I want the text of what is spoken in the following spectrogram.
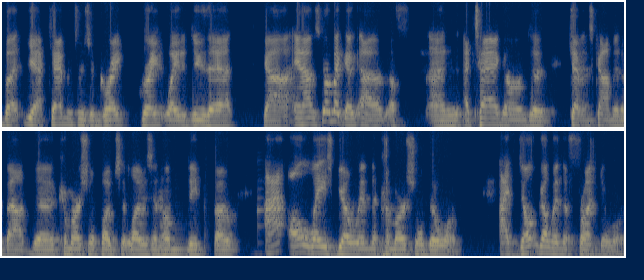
but yeah, cabinetry is a great, great way to do that. Uh, and I was going to make a, a, a, a tag on to Kevin's comment about the commercial folks at Lowe's and Home Depot. I always go in the commercial door. I don't go in the front door.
